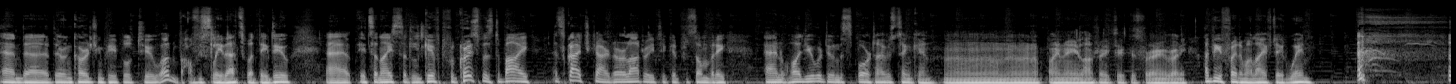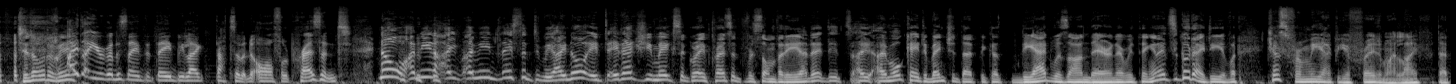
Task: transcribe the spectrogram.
and uh, they're encouraging people to. Well, obviously that's what they do. Uh, it's a nice little gift for Christmas to buy a scratch card or a lottery ticket for somebody. And while you were doing the sport, I was thinking, no, I'm not buying any lottery tickets for anybody. I'd be afraid of my life they'd win. Do you know what I mean? I thought you were going to say that they'd be like, "That's an awful present." No, I mean, I, I mean, listen to me. I know it, it actually makes a great present for somebody, and it, it's I, I'm okay to mention that because the ad was on there and everything, and it's a good idea. But just for me, I'd be afraid of my life. That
